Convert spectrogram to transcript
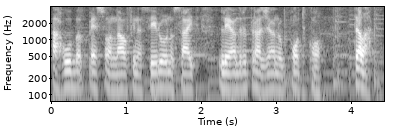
arroba personal financeiro ou no site leandrotrajano.com. Até lá!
